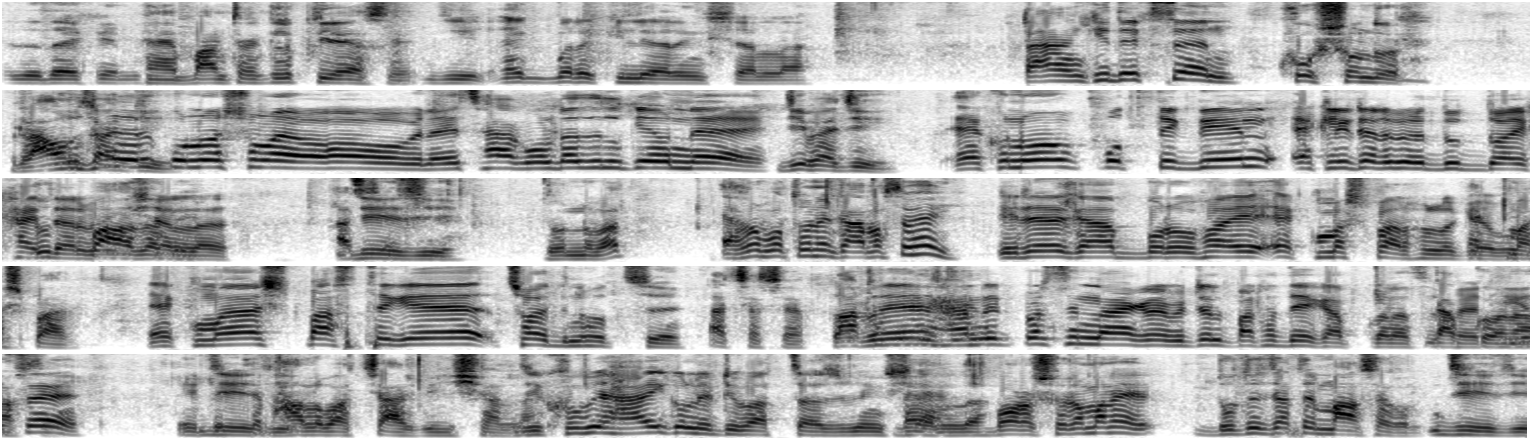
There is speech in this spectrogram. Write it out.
এই যে দেখেন। হ্যাঁ বানটা ক্লিয়ার আছে। জি একবারে ক্লিয়ার ইনশাল্লাহ টাঙ্কি দেখছেন? খুব সুন্দর। রাউন্ড টাঙ্কি। কোনো সময় অভাব হবে না। এই ছাগলটা যদি কেউ নেয় জি ভাই জি। এখনও প্রত্যেকদিন এক লিটার করে দুধ দই খাইতে পারবে পাওয়া জি আচ্ছা, জি। ধন্যবাদ। এখন বর্তমানে গাব আছে ভাই? এটা গাব বড় ভাই এক মাস পার হলো এক মাস পার। এক মাস পাঁচ থেকে ছয় দিন হচ্ছে। আচ্ছা আচ্ছা। তবে হান্ড্রেড পার্সেন্ট নাগরা বিটেল পাঠা দিয়ে গাপ করা আছে গাব করা আছে। ভালো বাচ্চা আসবে ইনশাআল্লাহ। জি খুবই হাই কোয়ালিটি বাচ্চা আসবে হ্যাঁ, ইনশাল্লাহ বড় সড়ো মানে দুধের জাতের মাছ এখন। জি জি।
